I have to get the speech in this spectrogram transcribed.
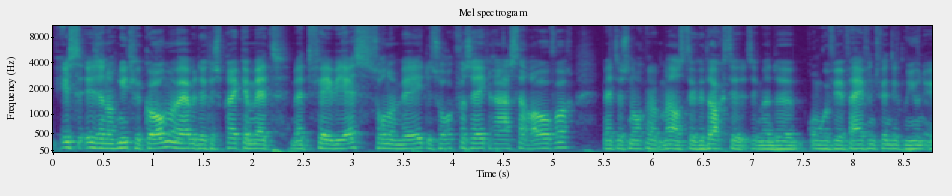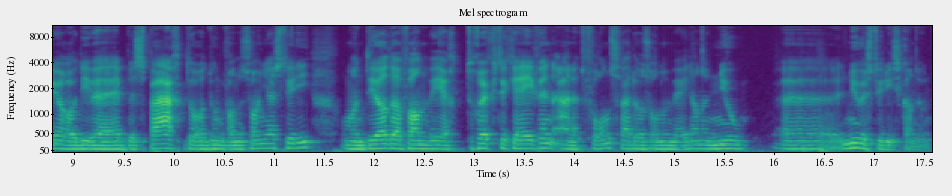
is, is er nog niet gekomen. We hebben de gesprekken met, met VWS, ZonMW, de zorgverzekeraars daarover. Met dus nogmaals de gedachte, zeg de ongeveer 25 miljoen euro die we hebben bespaard door het doen van de Sonja-studie. Om een deel daarvan weer terug te geven aan het fonds, waardoor ZonMW dan een nieuw, nieuwe studies kan doen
